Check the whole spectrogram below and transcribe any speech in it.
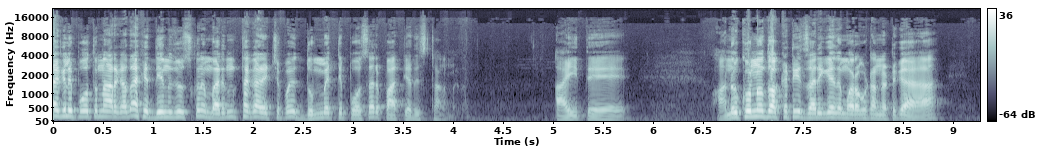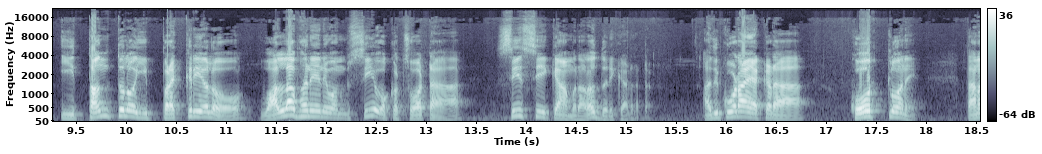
రగిలిపోతున్నారు కదా ఇక దీన్ని చూసుకుని మరింతగా రెచ్చిపోయి దుమ్మెత్తి పోసారు పార్టీ అధిష్టానం. మీద అయితే అనుకున్నది ఒకటి జరిగేది మరొకటి అన్నట్టుగా ఈ తంతులో ఈ ప్రక్రియలో వల్లభనేని వంశీ ఒక చోట సీసీ కెమెరాలో దొరికాడట. అది కూడా ఎక్కడ? కోర్టులోనే. తన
